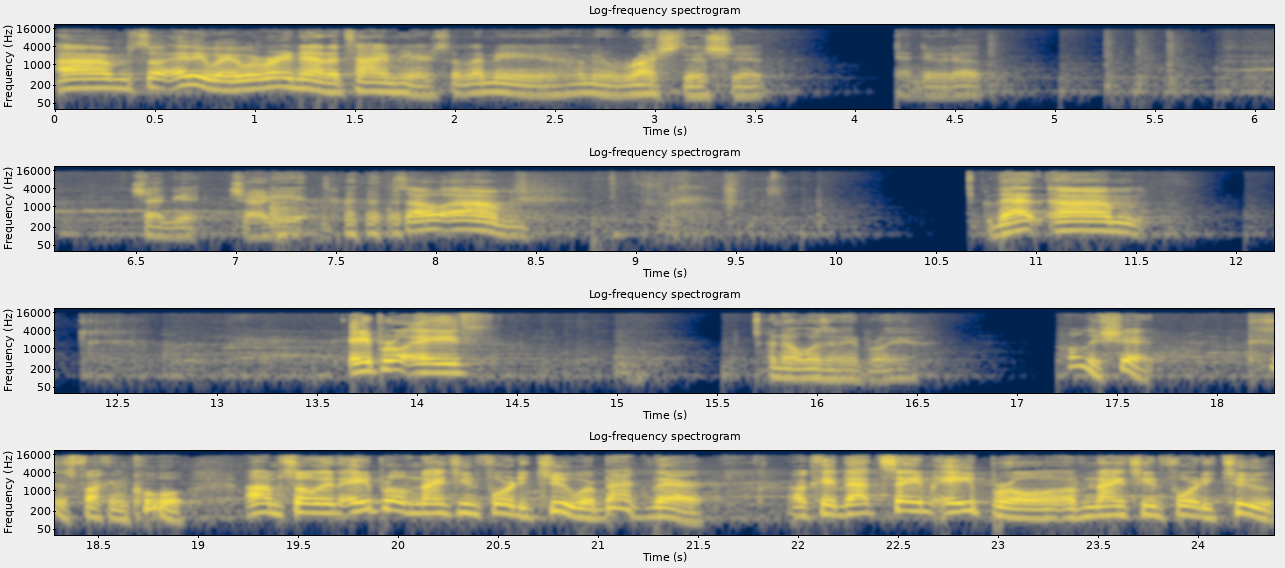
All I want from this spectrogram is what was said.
Um. So anyway, we're running out of time here, so let me let me rush this shit. yeah, do it up. Chug it, chug it. So um that um April 8th No, it wasn't April 8th. Holy shit. This is fucking cool. Um so in April of 1942, we're back there. Okay, that same April of 1942,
